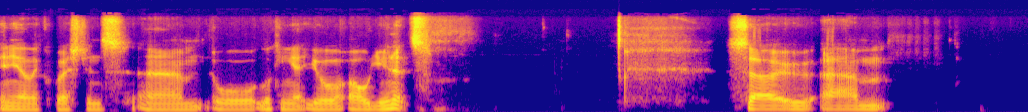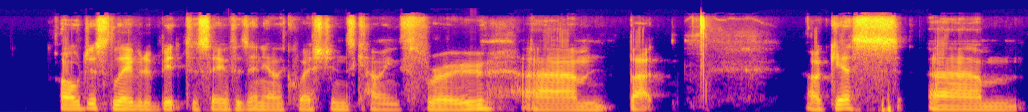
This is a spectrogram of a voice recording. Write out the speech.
any other questions um, or looking at your old units. So um, I'll just leave it a bit to see if there's any other questions coming through. Um, but I guess um,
